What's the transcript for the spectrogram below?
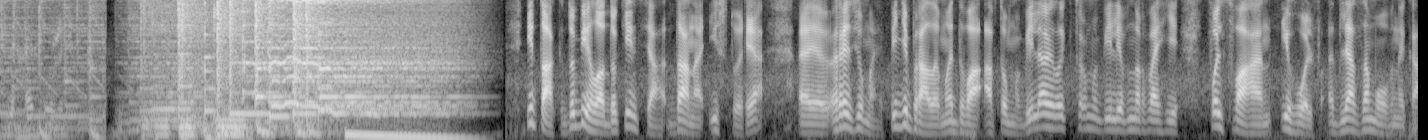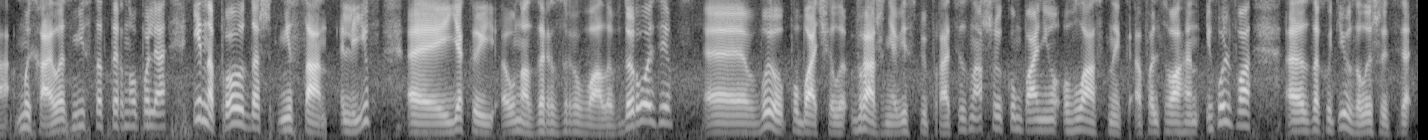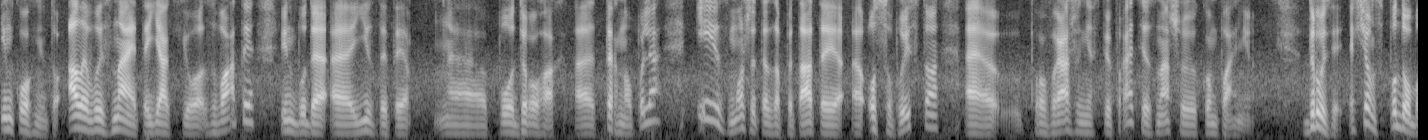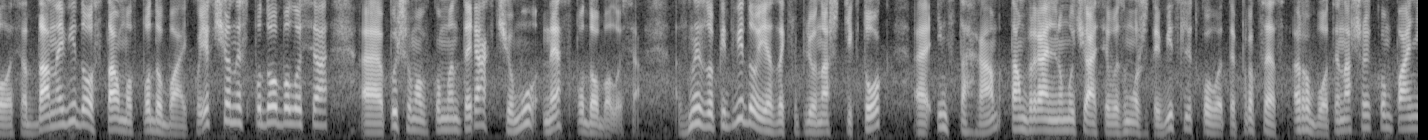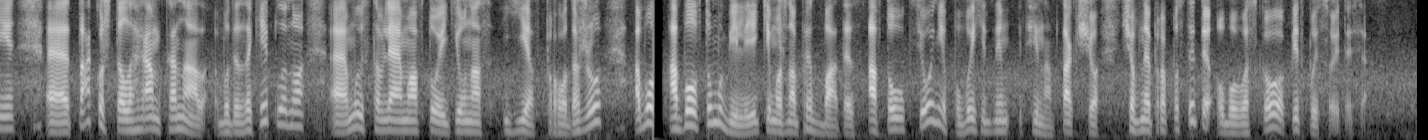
Нехай служить. І так, добігла до кінця дана історія. Е, Резюме. Підібрали ми два автомобіля електромобілів Норвегії: Volkswagen і Golf для замовника Михайла з міста Тернополя. І на продаж Nissan Leaf, е, який у нас зарезервували в дорозі. Е, Ви побачили враження від співпраці з нашою компанією. Власник Volkswagen і е, захотів залишитися інкогніто, але ви знаєте, як його звати. Він буде їздити. Е, По дорогах е, Тернополя і зможете запитати е, особисто про враження співпраці з нашою компанією. Друзі, якщо вам сподобалося дане відео, ставимо вподобайку. Якщо не сподобалося, пишемо в коментарях, чому не сподобалося. Знизу під відео я закріплю наш TikTok, Instagram. Там в реальному часі ви зможете відслідковувати процес роботи нашої компанії. Також телеграм-канал буде закріплено. Ми вставляємо авто, які у нас є в продажу, або або автомобілі, які можна придбати з автоаукціонів по вигідним цінам. Так що, щоб не пропустити, обов'язково підписуйтеся.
